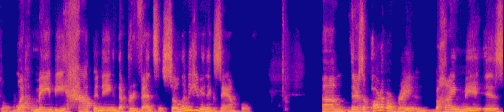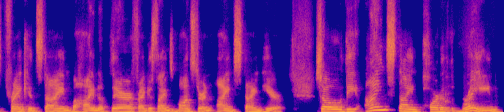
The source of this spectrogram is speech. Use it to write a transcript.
what may be happening that prevents us. So, let me give you an example. Um, there's a part of our brain behind me is Frankenstein behind up there, Frankenstein's monster, and Einstein here. So the Einstein part of the brain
